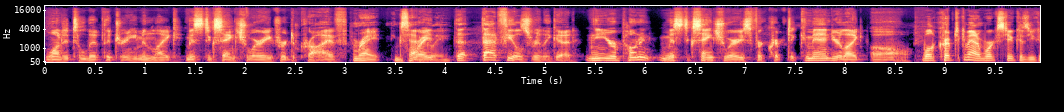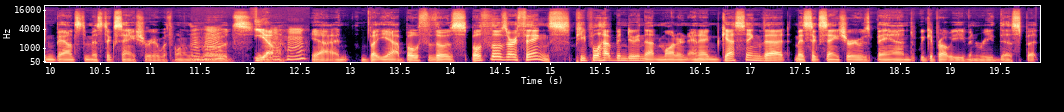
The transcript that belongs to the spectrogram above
wanted to live the dream and like Mystic Sanctuary for Deprive. Right. Exactly. Right? That that feels really good. And then your opponent Mystic Sanctuaries for Cryptic Command, you're like, oh, Well, Cryptic Command works too because you can bounce the Mystic Sanctuary with one of the Mhm. modes. yeah. Mhm. Yeah, and but yeah, both of those both of those are things. People have been doing that in modern, and I'm guessing that Mystic Sanctuary was banned. We could probably even read this, but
